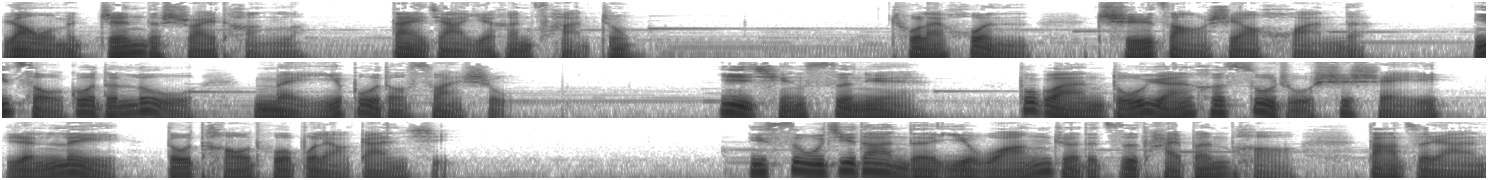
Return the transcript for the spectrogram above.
让我们真的摔疼了，代价也很惨重。出来混，迟早是要还的，你走过的路，每一步都算数。疫情肆虐，不管毒源和宿主是谁，人类都逃脱不了干系。你肆无忌惮的以王者的姿态奔跑，大自然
